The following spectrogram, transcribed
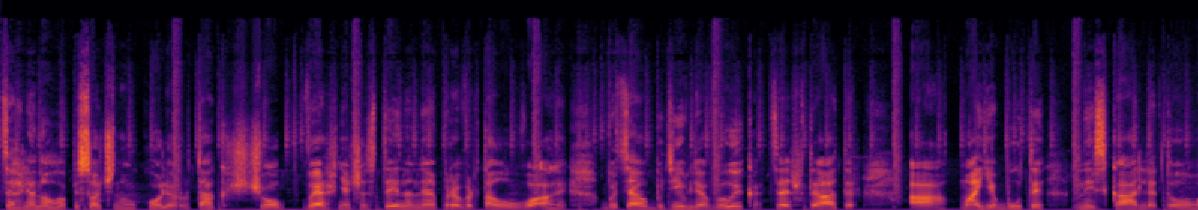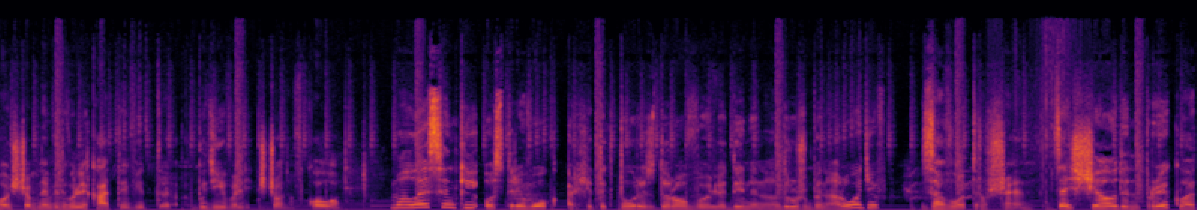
цегляного пісочного кольору, так щоб верхня частина не привертала уваги, бо ця будівля велика, це ж театр, а має бути низька для того, щоб не відволікати від будівель, що навколо. Малесенький острівок архітектури здорової людини на дружби народів завод Рошен. Це ще один приклад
